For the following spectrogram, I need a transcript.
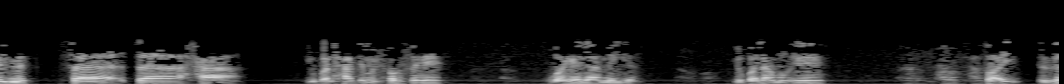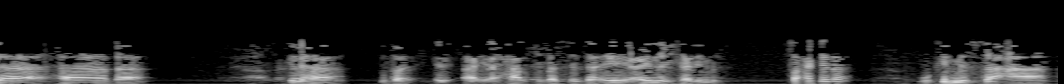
كلمة فتح يبقى الحاجة من حرف إيه؟ وهي لامية. يبقى لامه إيه؟ طيب ذهب الهاء يبقى الحلق بس ده إيه عين الكلمة. صح كده؟ وكلمة ساعة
